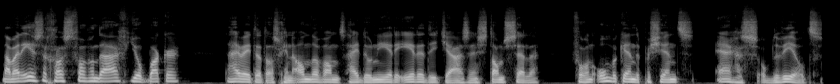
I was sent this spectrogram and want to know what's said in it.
Nou, mijn eerste gast van vandaag, Job Bakker, hij weet dat als geen ander, want hij doneerde eerder dit jaar zijn stamcellen voor een onbekende patiënt ergens op de wereld.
